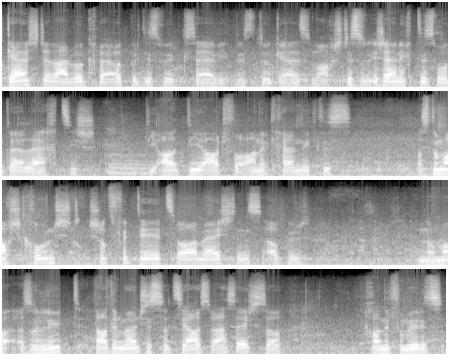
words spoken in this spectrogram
das Geilste wäre wirklich, wenn jemand das würde sehen was du Geiles machst. Das ist eigentlich das, was du lächst. Mm. Die, die Art von Anerkennung, dass, also du machst Kunst schon für dich zwar meistens, aber normal, also Leute, da der Mensch ein soziales Wesen ist, so, kann er von mir aus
